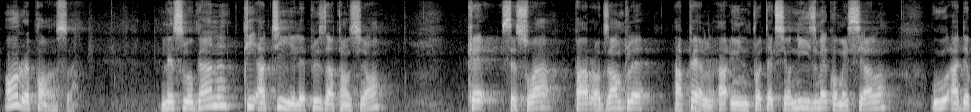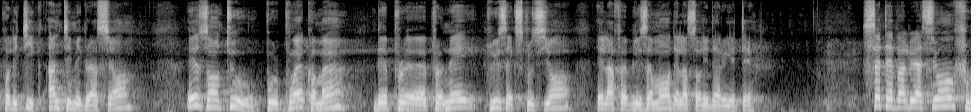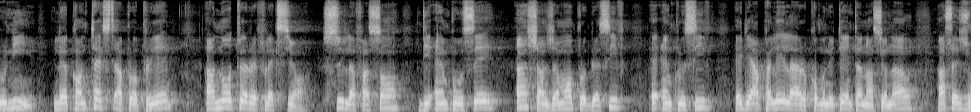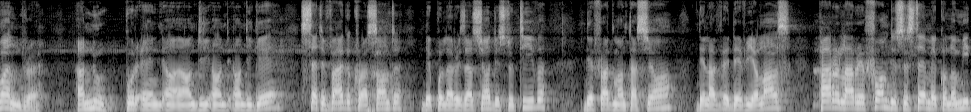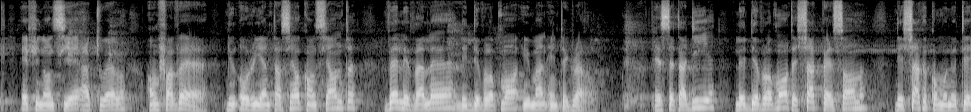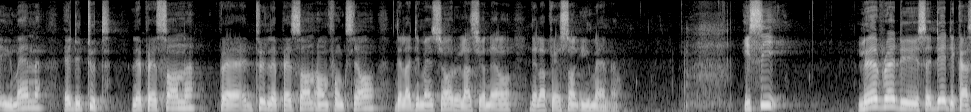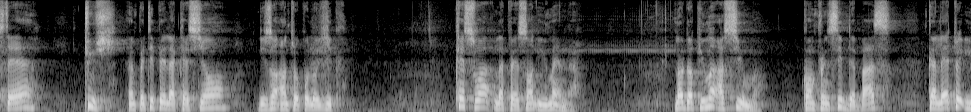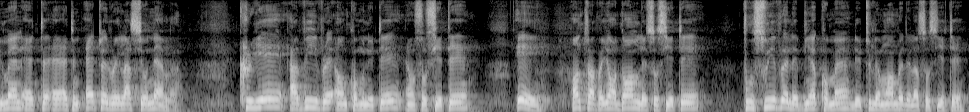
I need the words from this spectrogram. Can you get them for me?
En réponse, les slogans qui attirent le plus d'attention, que ce soit par exemple appel à un protectionnisme commercial ou à des politiques anti-migration, ils ont tout pour point commun de prôner plus d'exclusion et l'affaiblissement de la solidarité. Cette évaluation fournit le contexte approprié à notre réflexion sur la façon d'imposer un changement progressif et inclusif et d'appeler la communauté internationale à se joindre à nous pour endiguer cette vague croissante de polarisation destructive, de fragmentation, de violences par la réforme du système économique et financier actuel en faveur d'une orientation consciente vers les valeurs du développement humain intégral, c'est-à-dire le développement de chaque personne, de chaque communauté humaine et de toutes les personnes, toutes les personnes en fonction de la dimension relationnelle de la personne humaine. Ici, l'œuvre du CD de Caster touche un petit peu la question disons, anthropologique. Que soit la personne humaine, le document assume comme principe de base que l'être humain est, un être relationnel, créé à vivre en communauté, en société, et en travaillant dans les sociétés pour suivre les biens communs de tous les membres de la société.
